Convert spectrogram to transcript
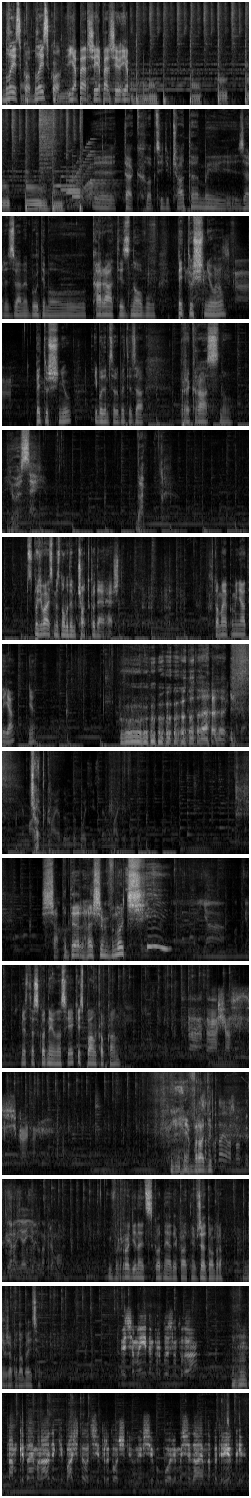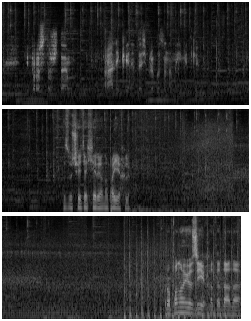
Близько, близько. Я перший, я перший, я. Е, так, хлопці і дівчата, ми зараз з вами будемо карати знову петушню. Петушню. І будемо це робити за прекрасну USA. Да. Сподіваюсь, ми знову будемо чітко дергешти. Хто має поміняти я? Ні? Техніки. Ща подергашим вночі. Містер складний, у нас є якийсь план капкан? Да, да, щас, чекайте. Я Пацани, вроді, куди я вас мог підкину? Я їду напряму. вроді навіть складний, адекватний. Вже добре. Мені вже подобається. Дивіться, ми їдемо приблизно туди. Угу. Там кидаємо раліки, бачите оці три точки, вони всі в упорі. Ми сідаємо на Петрівки і просто ждемо. Ралі кинемо десь приблизно на мої мітки. Звучить охеренно, поїхали. Пропоную з'їхати, да-да.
